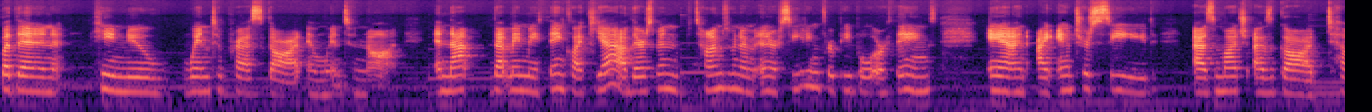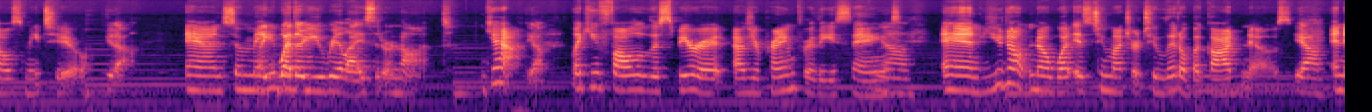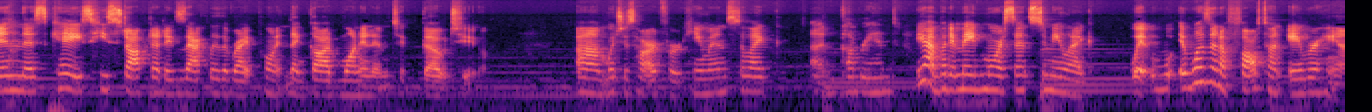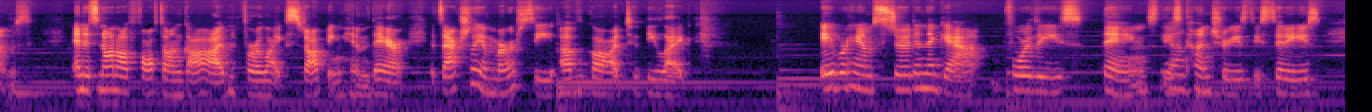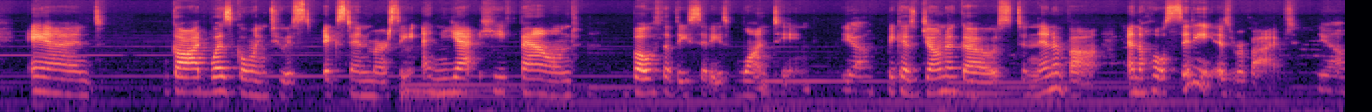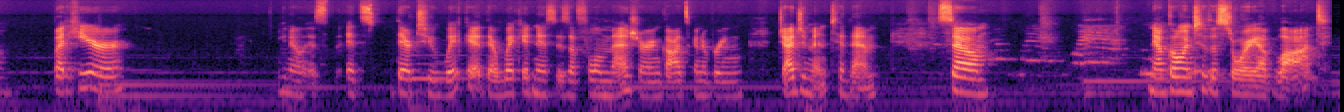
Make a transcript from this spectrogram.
but then he knew when to press God and when to not. And that that made me think, like, yeah, there's been times when I'm interceding for people or things, and I intercede as much as God tells me to. Yeah. And so maybe Like whether you realize it or not. yeah, Yeah. Like you follow the Spirit as you're praying for these things, Yeah. and you don't know what is too much or too little, but God knows. Yeah. And in this case, he stopped at exactly the right point that God wanted him to go to, um, which is hard for humans to like. Uh, comprehend. Yeah, but it made more sense to me. Like, it, it wasn't a fault on Abraham's, and it's not a fault on God for like stopping him there. It's actually a mercy of God to be like, Abraham stood in the gap for these things, these Yeah. countries, these cities, and God was going to ex- extend mercy, mm-hmm. and yet he found both of these cities wanting Yeah. because Jonah goes to Nineveh and the whole city is revived. Yeah. But here, you know, it's it's they're too wicked. Their wickedness is a full measure, and God's going to bring judgment to them. So now go into the story of Lot.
